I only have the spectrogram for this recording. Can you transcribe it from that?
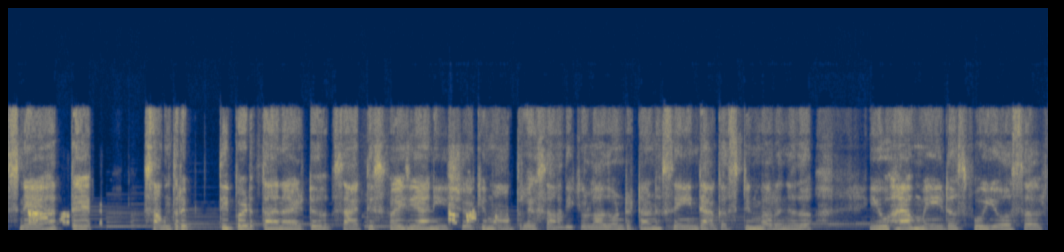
സ്നേഹത്തെ സംതൃപ്തിപ്പെടുത്താനായിട്ട് സാറ്റിസ്ഫൈ ചെയ്യാൻ ഈശോയ്ക്ക് മാത്രമേ സാധിക്കുള്ളൂ. അതുകൊണ്ടിട്ടാണ് സെയിന്റ് അഗസ്റ്റിൻ പറഞ്ഞത് you have made us for yourself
